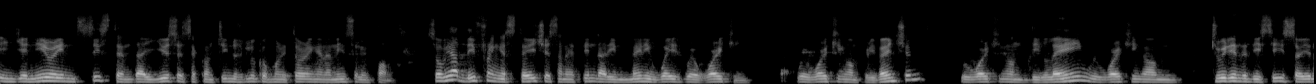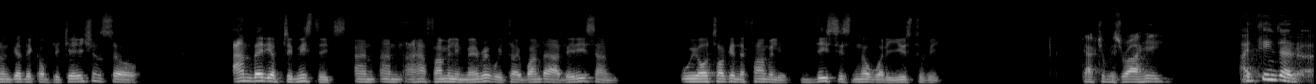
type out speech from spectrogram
engineering system that uses a continuous glucose monitoring and an insulin pump. So we have different stages, and I think that in many ways we're working. We're working on prevention, we're working on delaying, we're working on treating the disease so you don't get the complications. So I'm very optimistic, and, and I have family member with type 1 diabetes, and we all talk in the family. This is not what it used to be. Dr. Mizrachi, I think that uh,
